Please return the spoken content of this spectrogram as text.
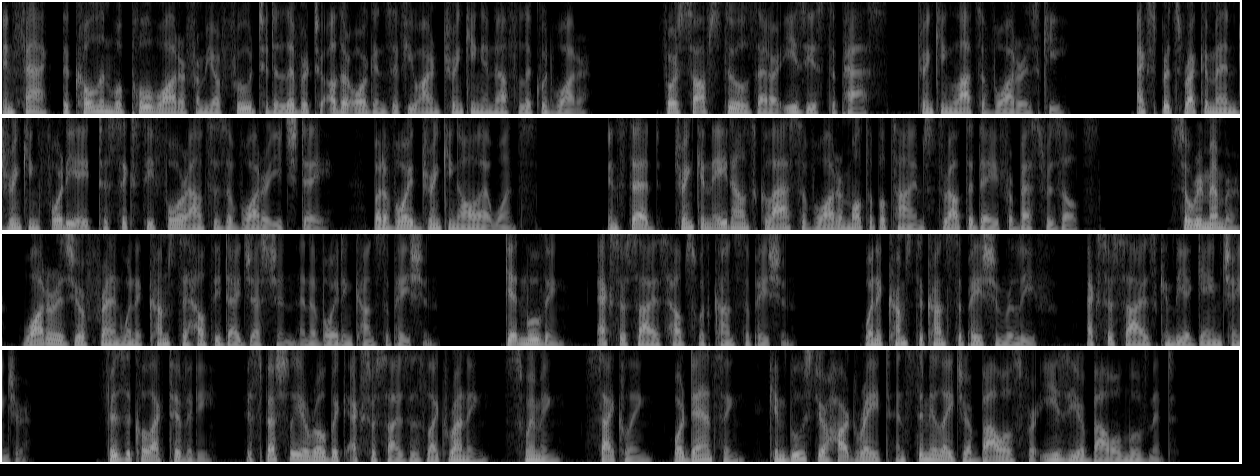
In fact, the colon will pull water from your food to deliver to other organs if you aren't drinking enough liquid water. For soft stools that are easiest to pass, drinking lots of water is key. Experts recommend drinking 48 to 64 ounces of water each day, but avoid drinking all at once. Instead, drink an 8 ounce glass of water multiple times throughout the day for best results. So remember, water is your friend when it comes to healthy digestion and avoiding constipation. Get moving. Exercise helps with constipation. When it comes to constipation relief, exercise can be a game changer. Physical activity, especially aerobic exercises like running, swimming, cycling, or dancing, can boost your heart rate and stimulate your bowels for easier bowel movement.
